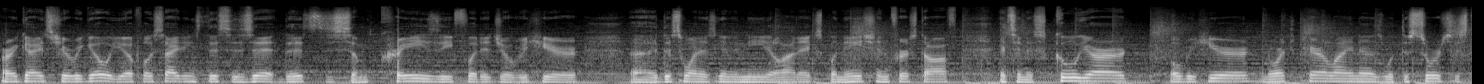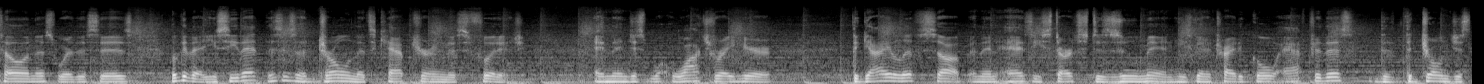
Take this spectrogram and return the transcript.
Alright guys, here we go, UFO sightings, this is it. This is some crazy footage over here. Uh, this one is going to need a lot of explanation. First off, it's in a schoolyard over here. North Carolina is what the source is telling us where this is. Look at that, you see that? This is a drone that's capturing this footage. And then just watch right here. The guy lifts up and then as he starts to zoom in, he's going to try to go after this. The, the drone just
